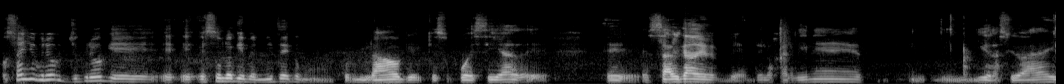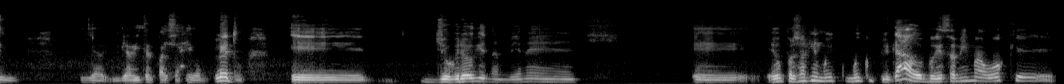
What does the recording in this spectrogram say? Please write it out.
o sea, yo creo, yo creo que eh, eh, eso es lo que permite, como por un lado, que, su poesía eh, salga de, los jardines y, de la ciudad y, y, habita el paisaje completo. yo creo que también es, es un personaje muy, muy complicado, porque esa misma voz que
